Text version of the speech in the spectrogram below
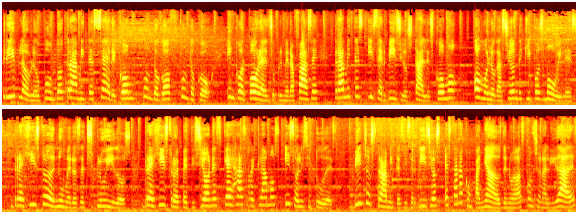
www.trámitescerecom.gov.co incorpora en su primera fase trámites y servicios tales como homologación de equipos móviles, registro de números excluidos, registro de peticiones, quejas, reclamos y solicitudes, Dichos trámites y servicios están acompañados de nuevas funcionalidades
